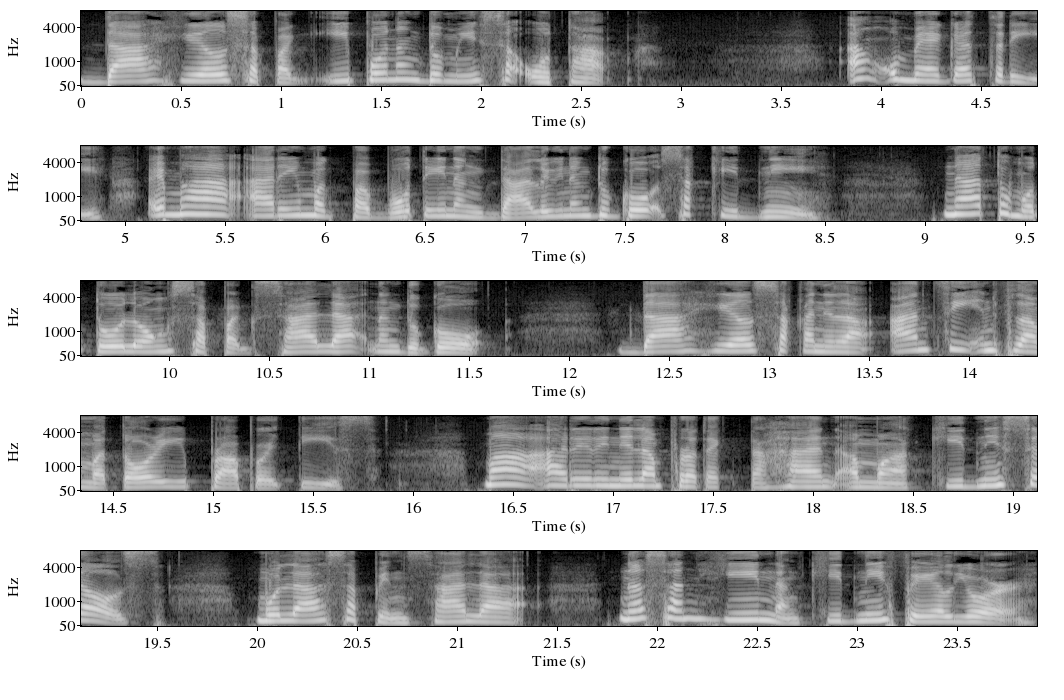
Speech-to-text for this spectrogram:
dahil sa pag-ipon ng dumi sa utak. Ang omega-3 ay maaaring magpabuti ng daloy ng dugo sa kidney na tumutulong sa pagsala ng dugo dahil sa kanilang anti-inflammatory properties. Maaari rin nilang protektahan ang mga kidney cells mula sa pinsala na sanhi ng kidney failure.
